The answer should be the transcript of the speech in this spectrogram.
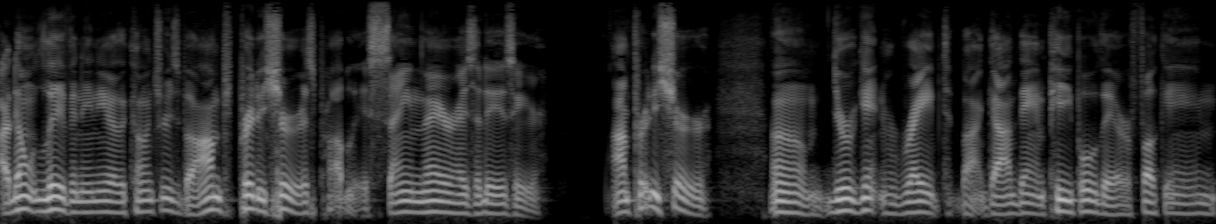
I don't live in any other countries, but I'm pretty sure it's probably the same there as it is here. I'm pretty sure um, you're getting raped by goddamn people that are fucking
